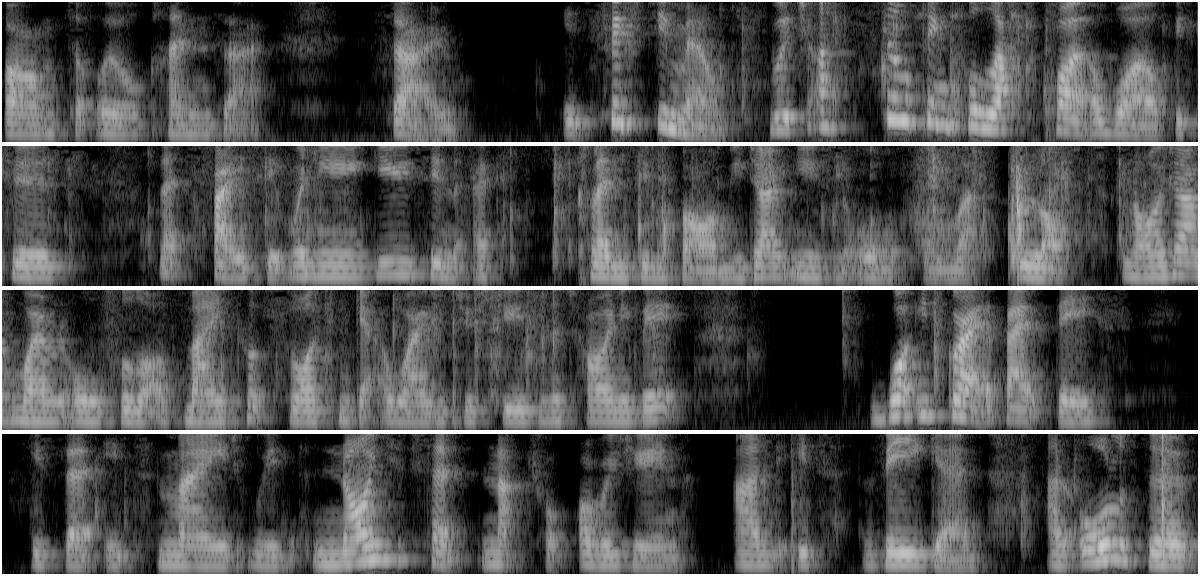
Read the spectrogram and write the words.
balm to oil cleanser. So it's 50 mil, which I still think will last quite a while because let's face it, when you're using a cleansing balm, you don't use an awful lot. And I don't wear an awful lot of makeup, so I can get away with just using a tiny bit. What is great about this is that it's made with 90% natural origin and it's vegan. And all of the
